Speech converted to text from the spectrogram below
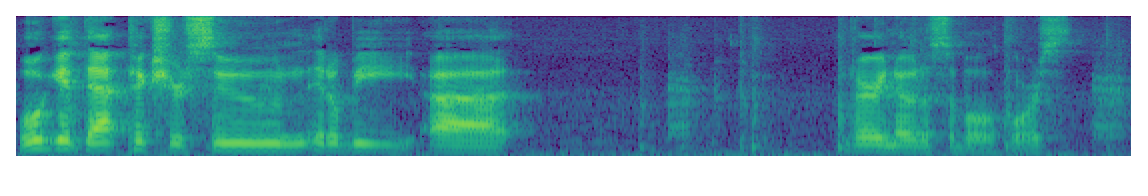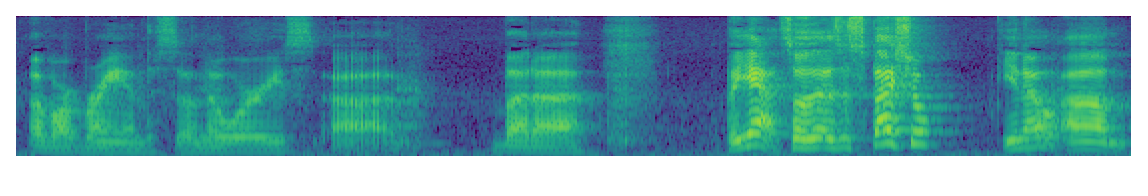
we'll get that picture soon. It'll be uh, very noticeable, of course, of our brand. So no worries. Uh, but uh, but yeah. So as a special, you know. Um,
